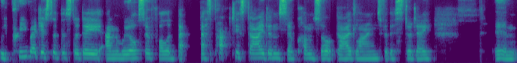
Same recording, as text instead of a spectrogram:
We pre-registered the study and we also followed be best practice guidance, so CONSORT guidelines for this study, um,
